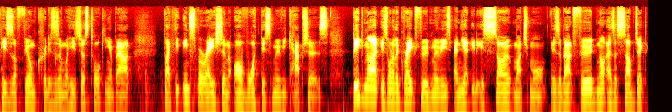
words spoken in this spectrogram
pieces of film criticism where he's just talking about like the inspiration of what this movie captures. Big Night is one of the great food movies, and yet it is so much more. It is about food not as a subject,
